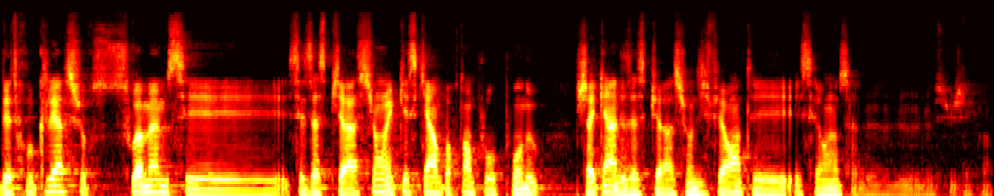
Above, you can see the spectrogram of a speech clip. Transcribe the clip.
d'être au clair sur soi-même, ses, ses aspirations et qu'est-ce qui est important pour, pour nous. Chacun a des aspirations différentes et, et c'est vraiment ça le, le- le sujet. quoi.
